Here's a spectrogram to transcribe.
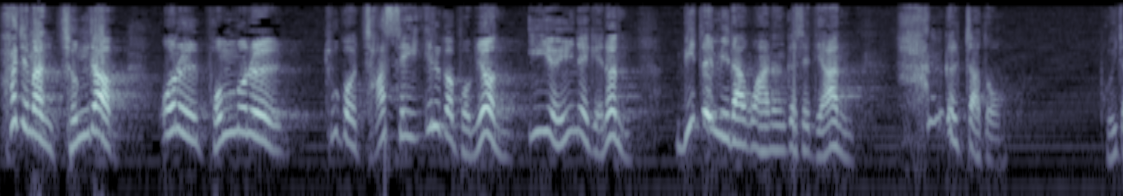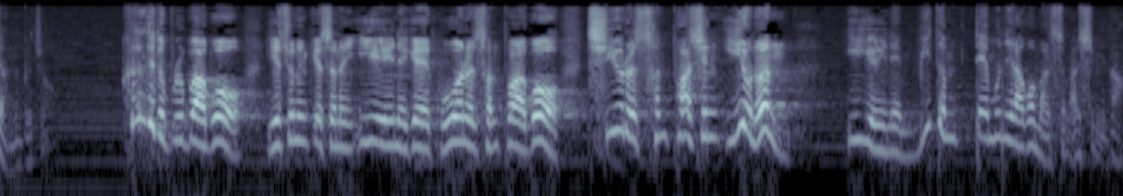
하지만 정작 오늘 본문을 두고 자세히 읽어보면 이 여인에게는 믿음이라고 하는 것에 대한 한 글자도 보이지 않는 거죠. 그런데도 불구하고 예수님께서는 이 여인에게 구원을 선포하고 치유를 선포하신 이유는 이 여인의 믿음 때문이라고 말씀하십니다.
